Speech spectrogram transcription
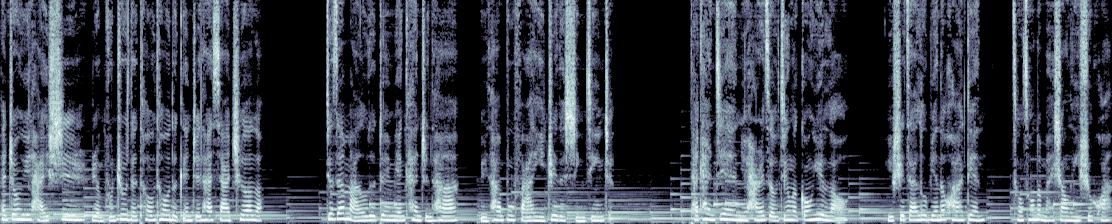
他终于还是忍不住的偷偷的跟着他下车了，就在马路的对面看着他与他步伐一致的行进着。他看见女孩走进了公寓楼，于是，在路边的花店匆匆的买上了一束花，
